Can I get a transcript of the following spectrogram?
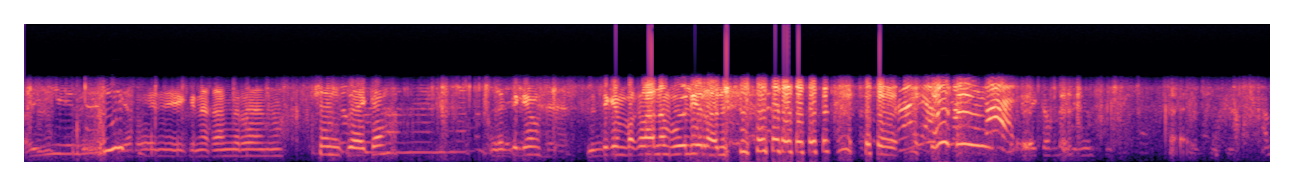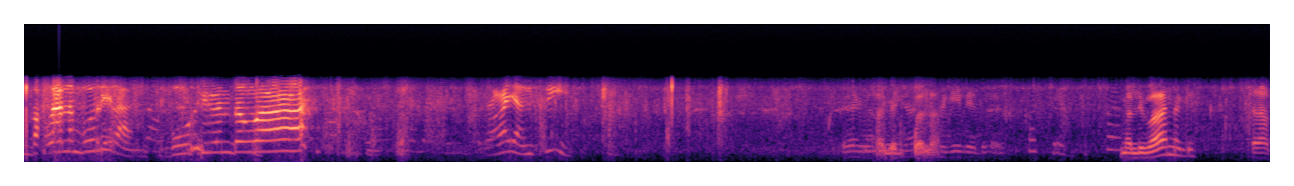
Ay, Ako ini kinakamera no. Teka. Lantigan, lantigan bakla ng buliran. Ay, ang. Ang bakla ng buriran. Buliran daw ah. Kaya nga yan, si. Sagad pala. Maliwanag eh. Sarap,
